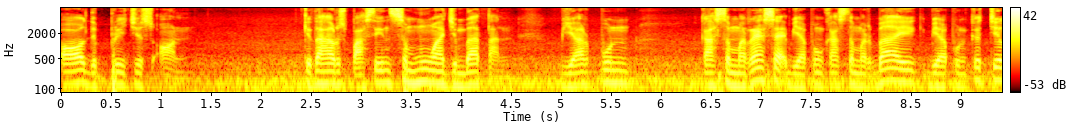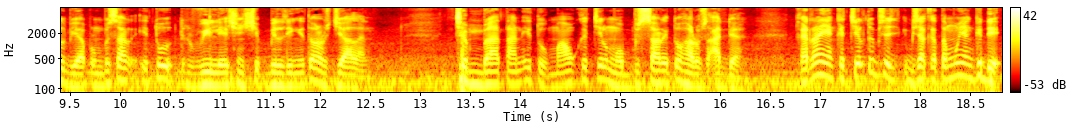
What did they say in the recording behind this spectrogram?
all the bridges on. Kita harus pastiin semua jembatan, biarpun customer rese, biarpun customer baik, biarpun kecil, biarpun besar, itu relationship building itu harus jalan. Jembatan itu mau kecil mau besar itu harus ada. karena yang kecil tuh bisa bisa ketemu yang gede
